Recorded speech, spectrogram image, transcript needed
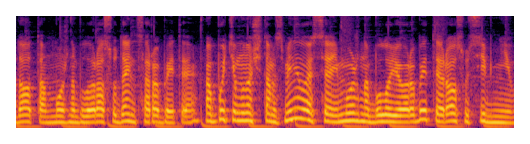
да, там можна було раз у день це робити. А потім воно ще там змінилося, і можна було його робити раз у 7 днів,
